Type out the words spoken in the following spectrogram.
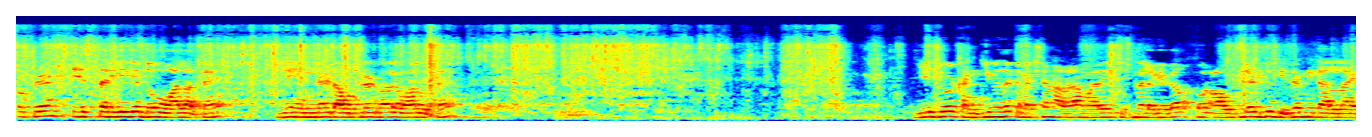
तो फ्रेंड्स इस तरीके के दो वाल आते हैं। ये इनलेट आउटलेट वाले वाल होते हैं। ये जो टंकी में से कनेक्शन आ रहा है हमारे, उसमें लगेगा। और आउटलेट जो गीजर निकाल रहा है,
